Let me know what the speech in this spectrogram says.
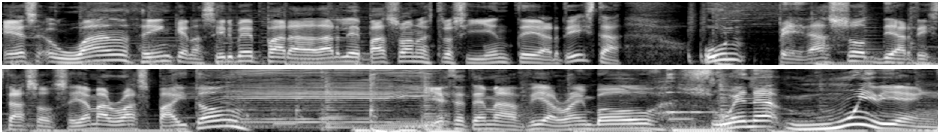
es One Thing que nos sirve para darle paso a nuestro siguiente artista. Un pedazo de artistazo. Se llama Russ Python. Y este tema Via Rainbow suena muy bien.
